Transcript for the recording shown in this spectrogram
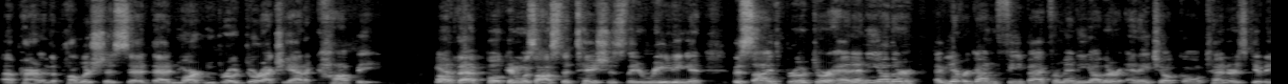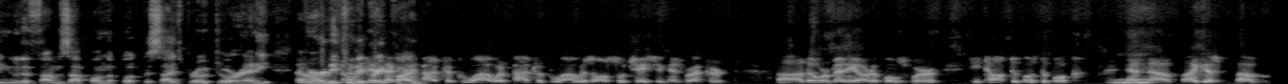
apparently the publisher said that Martin Brodeur actually had a copy of that book and was ostentatiously reading it. Besides Brodeur, had any other? Have you ever gotten feedback from any other NHL goaltenders giving you the thumbs up on the book besides Brodeur? Any? No, have you heard any no, through the grapevine? Patrick Roy, when Patrick Roy was also chasing his record, uh, there were many articles where he talked about the book, Ooh. and uh, I guess um,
